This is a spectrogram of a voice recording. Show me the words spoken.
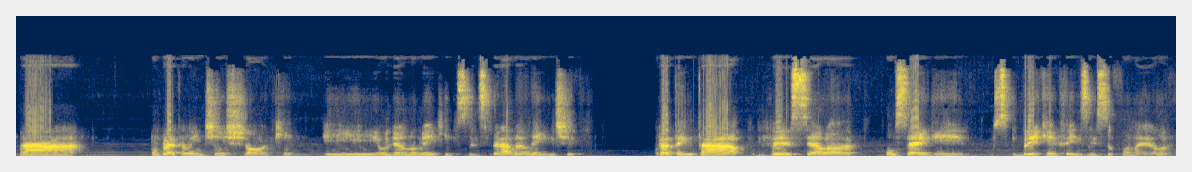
tá completamente em choque e olhando meio que desesperadamente para tentar ver se ela consegue descobrir quem fez isso com ela.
